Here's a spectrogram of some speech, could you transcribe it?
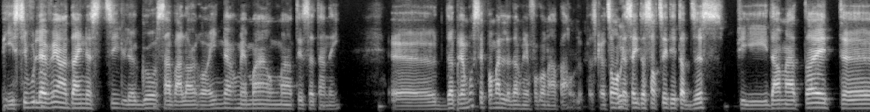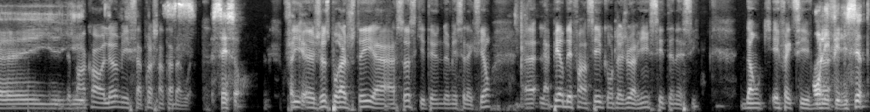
Puis si vous l'avez en Dynasty, le gars, sa valeur a énormément augmenté cette année. Euh, d'après moi, c'est pas mal la dernière fois qu'on en parle. parce que, tu sais, on essaye de sortir des top 10. Puis dans ma tête. Euh, il n'est pas encore là, mais il s'approche en tabarouette. C'est ça. Puis, euh, juste pour ajouter à, ça, ce qui était une de mes sélections, la pire défensive contre le jeu aérien, c'est Tennessee. Donc, effectivement. On les félicite.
